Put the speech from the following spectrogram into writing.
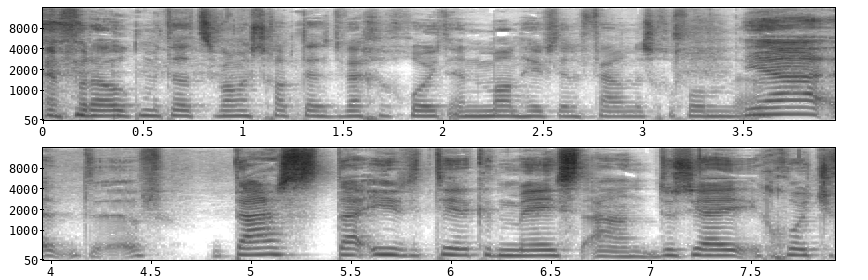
En vooral ook met dat zwangerschapstest weggegooid en de man heeft in de vuilnis gevonden. Ja, d- daar, daar irriteer ik het meest aan. Dus jij gooit je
